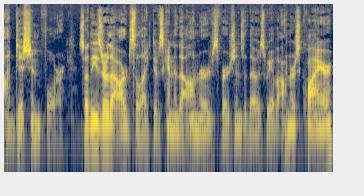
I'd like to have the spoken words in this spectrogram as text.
audition for. So these are the arts electives, kind of the honors versions of those. We have honors choir,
